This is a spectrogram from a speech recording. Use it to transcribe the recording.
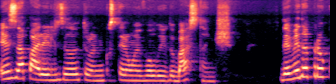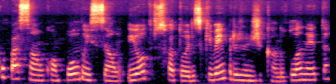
esses aparelhos eletrônicos terão evoluído bastante. Devido à preocupação com a poluição e outros fatores que vêm prejudicando o planeta,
